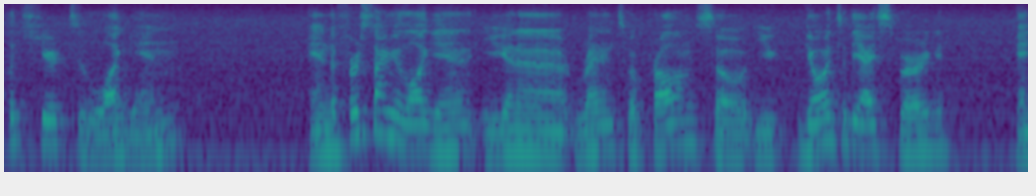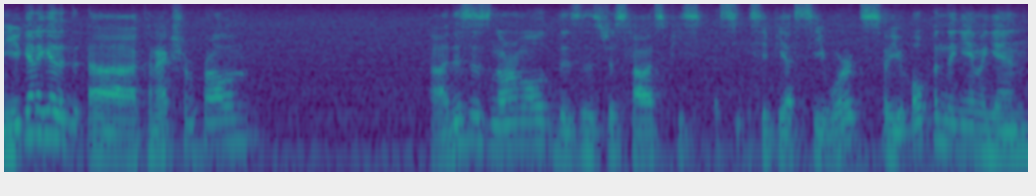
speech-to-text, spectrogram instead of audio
click here to log in. And the first time you log in you're gonna run into a problem. So you go into the iceberg and you're gonna get a uh, connection problem uh, this is normal, this is just how CPSC works. So you open the game again,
